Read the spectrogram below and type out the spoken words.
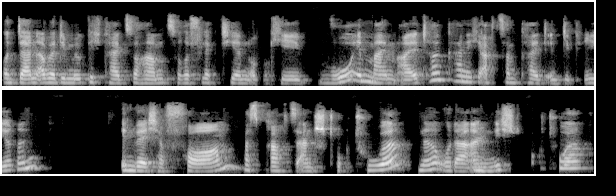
und dann aber die Möglichkeit zu haben, zu reflektieren, okay, wo in meinem Alltag kann ich Achtsamkeit integrieren? In welcher Form? Was braucht es an Struktur ne, oder an mhm. Nichtstruktur?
